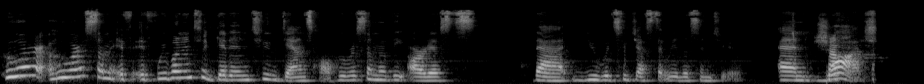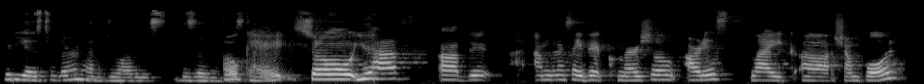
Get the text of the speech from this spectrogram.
Who are who are some if if we wanted to get into dance hall? Who are some of the artists that you would suggest that we listen to and sure. watch videos to learn how to do all these bazillions? Okay, so you have uh, the I'm gonna say the commercial artists like uh, Sean Paul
